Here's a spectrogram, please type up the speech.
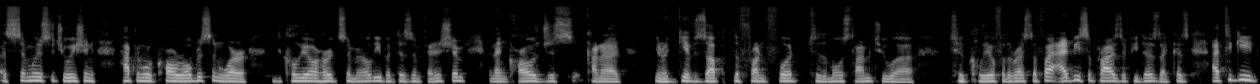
a similar situation happened with Karl Roberson, where Khalil hurts him early but doesn't finish him, and then Karl just kind of you know gives up the front foot to the most time to uh to clear for the rest of the fight. I'd be surprised if he does that because I think he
